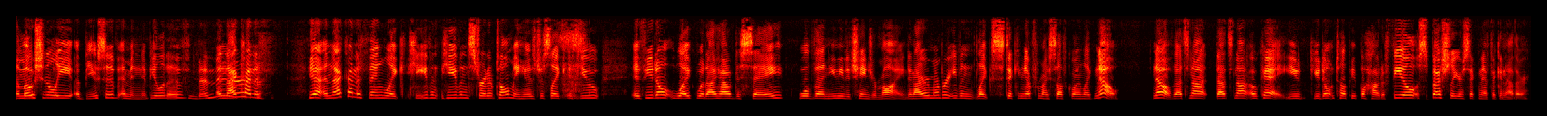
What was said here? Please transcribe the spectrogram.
emotionally abusive and manipulative, and that kind of yeah, and that kind of thing. Like he even he even straight up told me he was just like if you. If you don't like what I have to say, well then you need to change your mind. And I remember even like sticking up for myself going like, "No. No, that's not that's not okay. You you don't tell people how to feel, especially your significant other."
